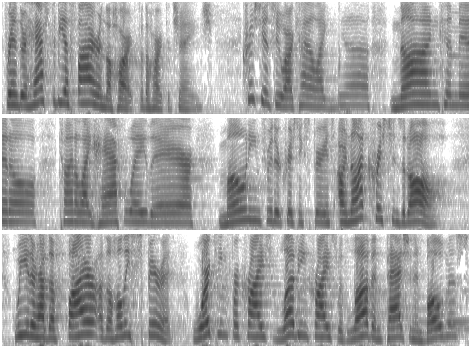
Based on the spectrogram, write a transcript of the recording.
Friend, there has to be a fire in the heart for the heart to change. Christians who are kind of like uh, non committal, kind of like halfway there, moaning through their Christian experience are not Christians at all. We either have the fire of the Holy Spirit working for Christ, loving Christ with love and passion and boldness,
